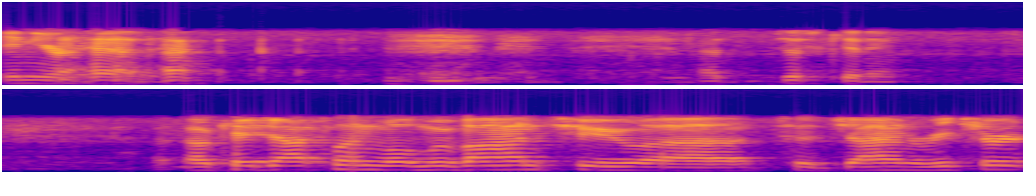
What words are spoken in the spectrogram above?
in your head. That's just kidding. Okay, Jocelyn, we'll move on to uh, to John Reichard.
